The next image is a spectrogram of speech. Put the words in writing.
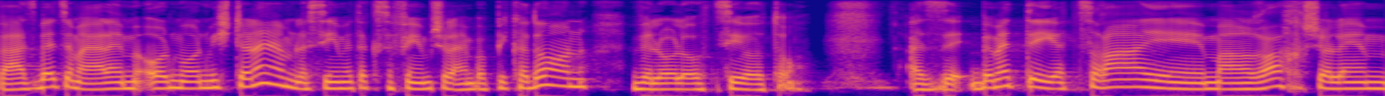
ואז בעצם היה להם מאוד מאוד משתלם לשים את הכספים שלהם בפיקדון ולא להוציא אותו. אז באמת יצרה מערך שלם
